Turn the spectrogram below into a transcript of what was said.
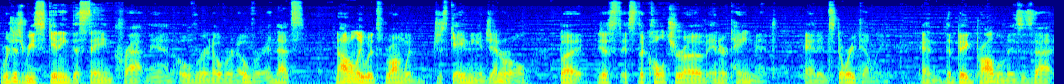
we're just reskinning the same crap, man, over and over and over. And that's not only what's wrong with just gaming in general, but just it's the culture of entertainment and in storytelling. And the big problem is is that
